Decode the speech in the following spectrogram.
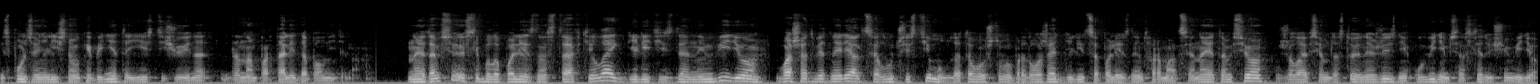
использования личного кабинета есть еще и на данном портале дополнительно. На этом все. Если было полезно, ставьте лайк, делитесь данным видео. Ваша ответная реакция – лучший стимул для того, чтобы продолжать делиться полезной информацией. На этом все. Желаю всем достойной жизни. Увидимся в следующем видео.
